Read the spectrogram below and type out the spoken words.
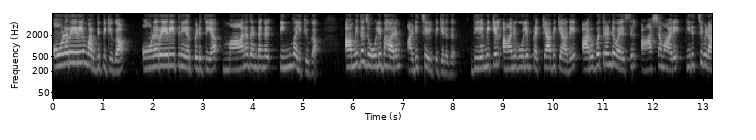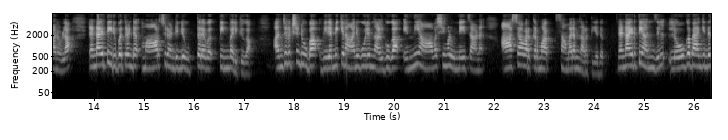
ഓണറേറിയം വർദ്ധിപ്പിക്കുക ഓണറേറിയത്തിന് ഏർപ്പെടുത്തിയ മാനദണ്ഡങ്ങൾ പിൻവലിക്കുക അമിത ജോലിഭാരം അടിച്ചേൽപ്പിക്കരുത്. വിരമിക്കൽ ആനുകൂല്യം പ്രഖ്യാപിക്കാതെ അറുപത്തിരണ്ട് വയസ്സിൽ ആശമാരെ പിരിച്ചുവിടാനുള്ള രണ്ടായിരത്തി ഇരുപത്തിരണ്ട് മാർച്ച് രണ്ടിന്റെ ഉത്തരവ് പിൻവലിക്കുക. അഞ്ചു ലക്ഷം രൂപ വിരമിക്കൽ ആനുകൂല്യം നൽകുക എന്നീ ആവശ്യങ്ങൾ ഉന്നയിച്ചാണ് ആശാ വർക്കർമാർ സമരം നടത്തിയത്. രണ്ടായിരത്തി അഞ്ചിൽ ലോകബാങ്കിന്റെ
